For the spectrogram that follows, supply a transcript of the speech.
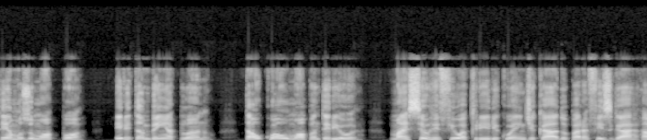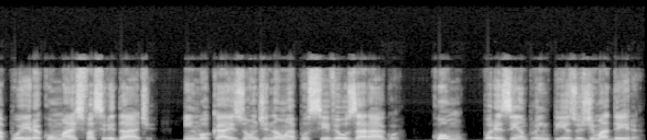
temos o mop pó, ele também é plano, tal qual o mop anterior, mas seu refil acrílico é indicado para fisgar a poeira com mais facilidade, em locais onde não é possível usar água, como, por exemplo, em pisos de madeira,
